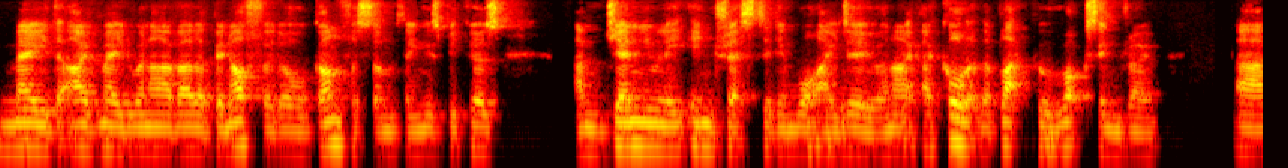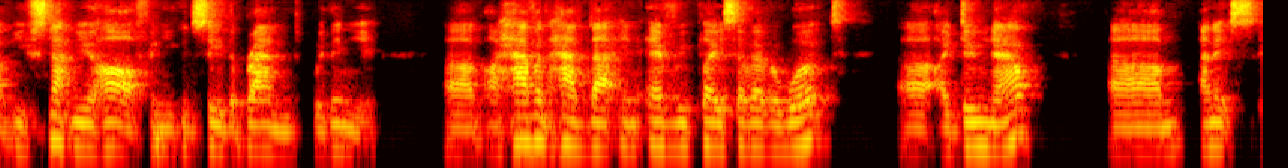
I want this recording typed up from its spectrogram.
made that I've made when I've either been offered or gone for something is because I'm genuinely interested in what I do. And I, I call it the Blackpool Rock Syndrome um, you snap your half and you can see the brand within you. Um, I haven't had that in every place I've ever worked. Uh, I do now, um, and it's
